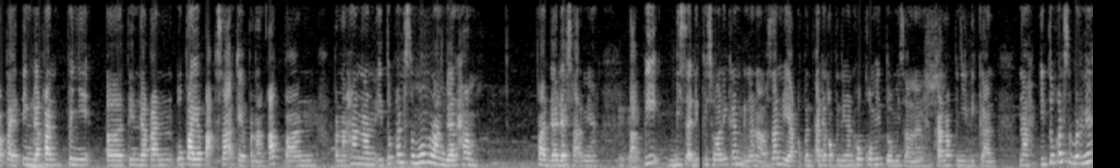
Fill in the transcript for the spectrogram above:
apa ya tindakan penyi, eh, tindakan upaya paksa kayak penangkapan penahanan itu kan semua melanggar ham pada dasarnya tapi bisa dikecualikan dengan alasan ya kepen- ada kepentingan hukum itu misalnya karena penyidikan nah itu kan sebenarnya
